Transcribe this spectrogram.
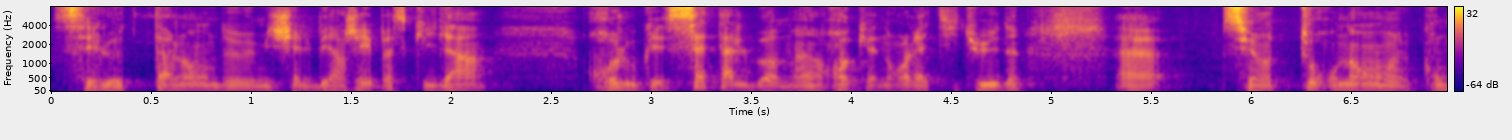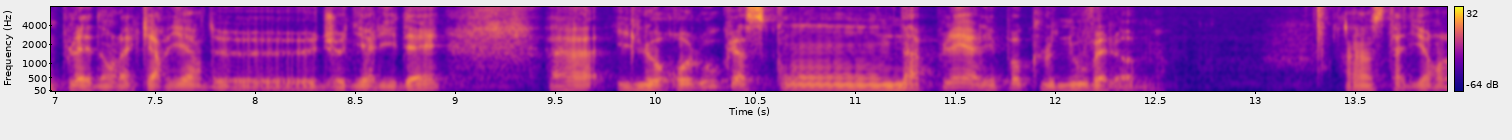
c'est le talent de Michel Berger parce qu'il a relooké cet album, hein, Rock and Roll Attitude. Euh, c'est un tournant euh, complet dans la carrière de Johnny Hallyday. il le relook à ce qu'on appelait à l'époque le nouvel homme. Hein, c'est-à-dire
